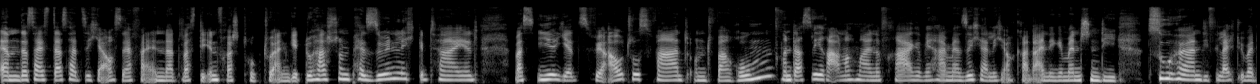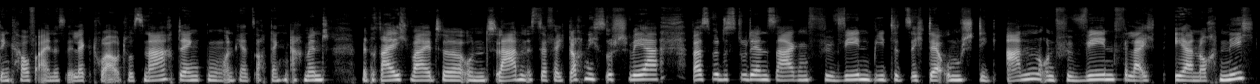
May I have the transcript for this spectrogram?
Ähm, das heißt, das hat sich ja auch sehr verändert, was die Infrastruktur angeht. Du hast schon persönlich geteilt, was ihr jetzt für Autos fahrt und warum. Und das wäre auch nochmal eine Frage. Wir haben ja sicherlich auch gerade einige Menschen, die zuhören, die vielleicht über den Kauf eines Elektroautos nachdenken und jetzt auch denken, ach Mensch, mit Reichweite und Laden ist ja vielleicht doch nicht so schwer. Was würdest du denn sagen, für wen bietet sich der Umstieg an und für wen vielleicht eher noch nicht?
